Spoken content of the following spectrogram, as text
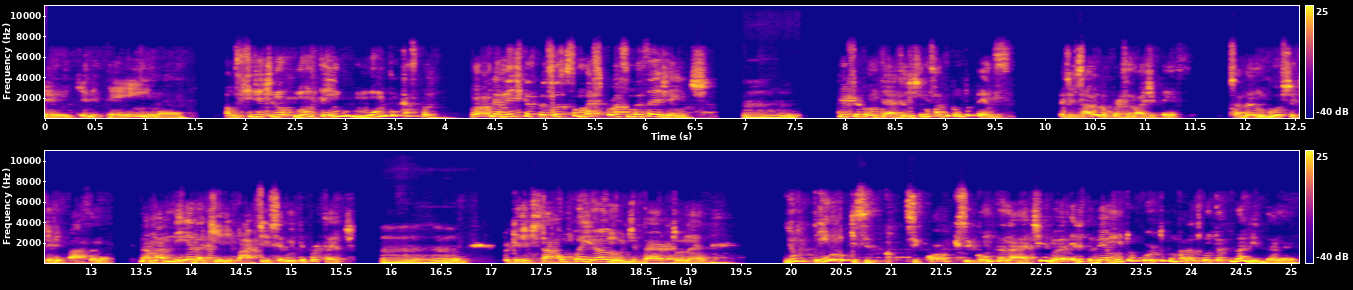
que, que ele tem, né? Algo que a gente não, não tem muito, propriamente com as pessoas que são mais próximas da gente. Uhum. O que, que acontece? A gente não sabe como tu pensa. A gente sabe o que o personagem pensa. Sabe a angústia que ele passa, né? Da maneira que ele passa, isso é muito importante. Uhum. Porque a gente está acompanhando de perto, né? E o tempo que se, se, que se conta a narrativa, ele também é muito curto comparado com o tempo da vida, né?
